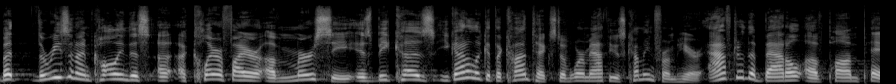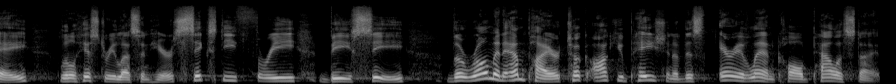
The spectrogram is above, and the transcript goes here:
But the reason I'm calling this a, a clarifier of mercy is because you got to look at the context of where Matthew's coming from here. After the Battle of Pompeii, little history lesson here, 63 BC, the Roman Empire took occupation of this area of land called Palestine.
